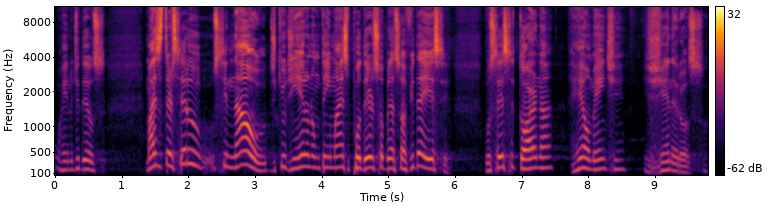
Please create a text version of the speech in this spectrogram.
o reino de Deus. Mas o terceiro sinal de que o dinheiro não tem mais poder sobre a sua vida é esse: você se torna realmente generoso.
